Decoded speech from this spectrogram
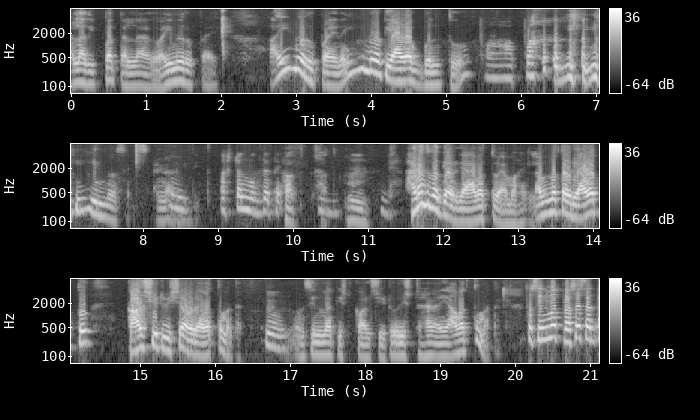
ಅಲ್ಲ ಅದು ಇಪ್ಪತ್ತಲ್ಲ ಅದು ಐನೂರು ರೂಪಾಯಿ. ಐನೂರು ರೂಪಾಯಿನ ಈ ನೋಟ್ ಯಾವಾಗ ಬಂತು? ಪಾಪ. ಇನ್ನೋಸೆನ್ಸ್ ಅಣ್ಣವ್ರಿಗಿದ್ದಿತ್ತು ಅಷ್ಟೊಂದು ಮುಗ್ಧತೆ ಹೌದು ಹೌದು. ಹ್ಮ್. ಹಣದ ಬಗ್ಗೆ ಅವ್ರಿಗೆ ಯಾವತ್ತೂ ವ್ಯಾಮೋಹ ಇಲ್ಲ. ಅವ್ರ ಮತ್ತು ಅವ್ರು ಯಾವತ್ತು ಕಾಲ್ ಶೀಟ್ ವಿಷಯ ಅವ್ರು ಯಾವತ್ತೂ ಮಾತಾಡ್ತಾರೆ. ಒಂದ್ ಸಿನಿಮಾಕ್ಕೆ ಇಷ್ಟು ಕಾಲ್ ಶೀಟು ಇಷ್ಟು ಹಣ ಯಾವತ್ತೂ ಮಾತಾಡ್ತಾರೆ ಸೊ ಸಿನಿಮಾ ಪ್ರೊಸೆಸ್ ಅಂತ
